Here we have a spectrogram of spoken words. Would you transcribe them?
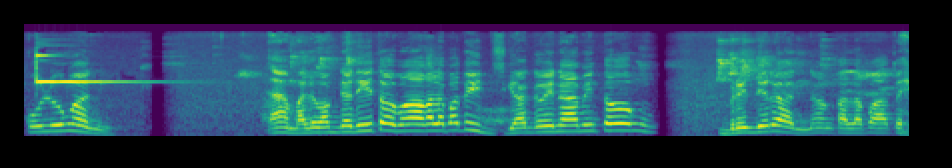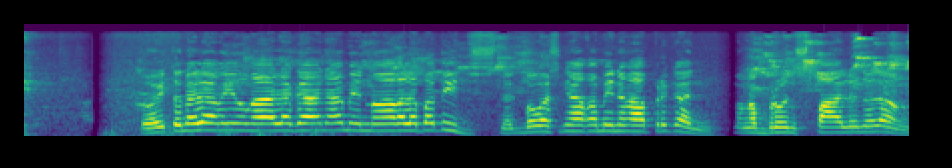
kulungan. Ah, maluwag na dito mga kalapatids. Gagawin namin tong breederan ng kalapate. So ito na lang yung aalagaan namin mga kalapatids. Nagbawas nga kami ng African. Mga bronze palo na lang.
